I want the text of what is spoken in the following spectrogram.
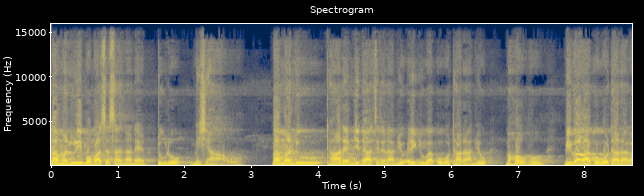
တာမန်လူတွေပေါ်မှာဆက်ဆံတာနဲ့တူလို့မရဘူးတာမန်လူထားတဲ့မေတ္တာစေတနာမျိုးအဲ့ဒီလူကကိုယ့်ကိုထားတာမျိုးမဟုတ်ဘူး မိဘကကိုယ့်ကိုထားတာက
